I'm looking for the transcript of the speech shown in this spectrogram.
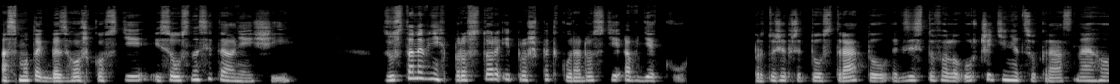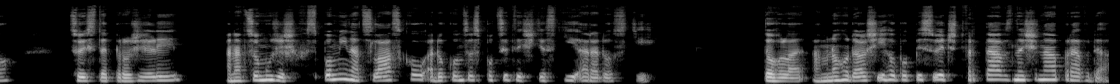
a smutek bez hořkosti jsou snesitelnější. Zůstane v nich prostor i pro špetku radosti a vděku, protože před tou ztrátou existovalo určitě něco krásného, co jste prožili a na co můžeš vzpomínat s láskou a dokonce s pocity štěstí a radosti. Tohle a mnoho dalšího popisuje čtvrtá vznešená pravda.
